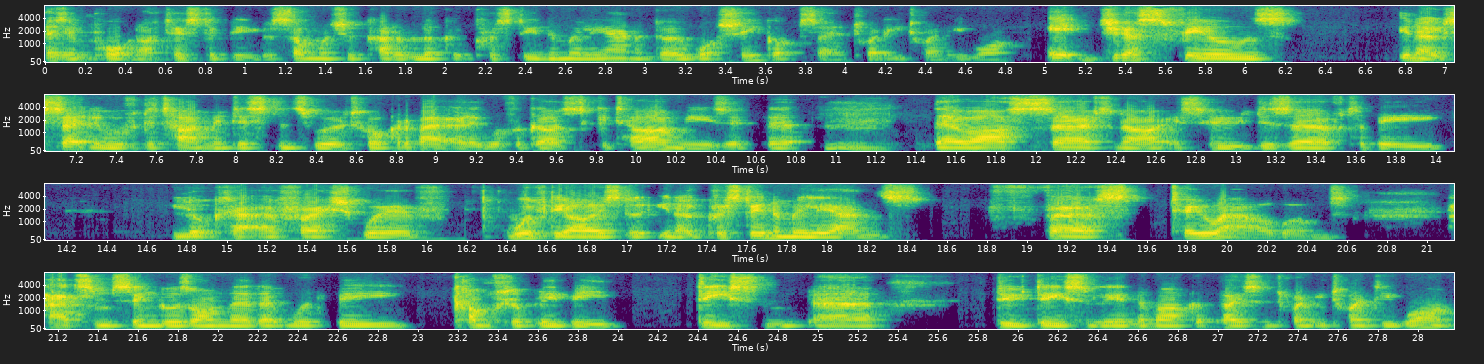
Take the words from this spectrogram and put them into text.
as important artistically, but someone should kind of look at Christina Milian and go, what she got to say in 2021. It just feels, you know, certainly with the time and distance we were talking about earlier with regards to guitar music, that Mm. there are certain artists who deserve to be looked at afresh with with the eyes that you know Christina Milian's first two albums had some singles on there that would be comfortably be decent uh, do decently in the marketplace in 2021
